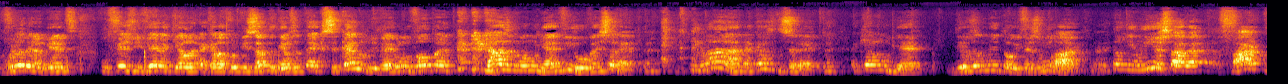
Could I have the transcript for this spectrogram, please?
verdadeiramente, o fez viver aquela, aquela provisão de Deus, até que, secando o ribeiro, o levou para a casa de uma mulher viúva em Sarepta e lá, na casa de Sarepta, aquela mulher, Deus alimentou e fez um milagre. É? Então Elias estava farto,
